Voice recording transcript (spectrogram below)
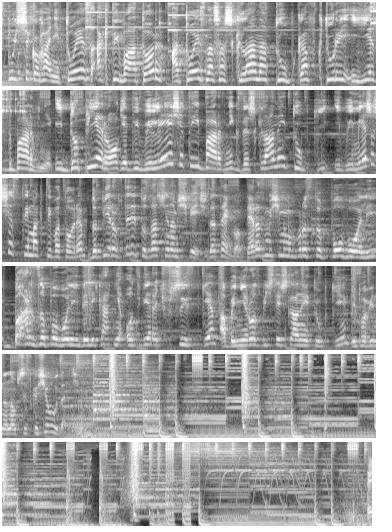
Spójrzcie kochani, to jest aktywator, a to jest nasza szklana tubka, w której jest barwnik. I dopiero kiedy wyleje się tej barwnik ze szklanej tubki i wymiesza się z tym aktywatorem, dopiero wtedy to zacznie nam świecić. Dlatego teraz musimy po prostu powoli, bardzo powoli, delikatnie otwierać wszystkie, aby nie rozbić tej szklanej tubki i powinno nam wszystko się udać.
